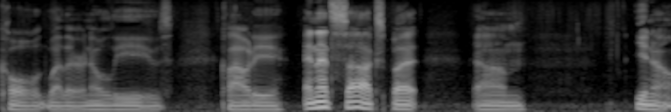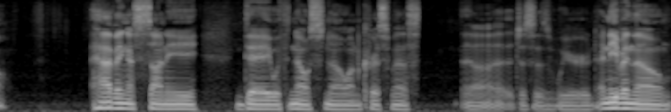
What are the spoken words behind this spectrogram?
cold weather, no leaves, cloudy, and that sucks. But, um, you know, having a sunny day with no snow on Christmas, uh, just is weird. And even though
